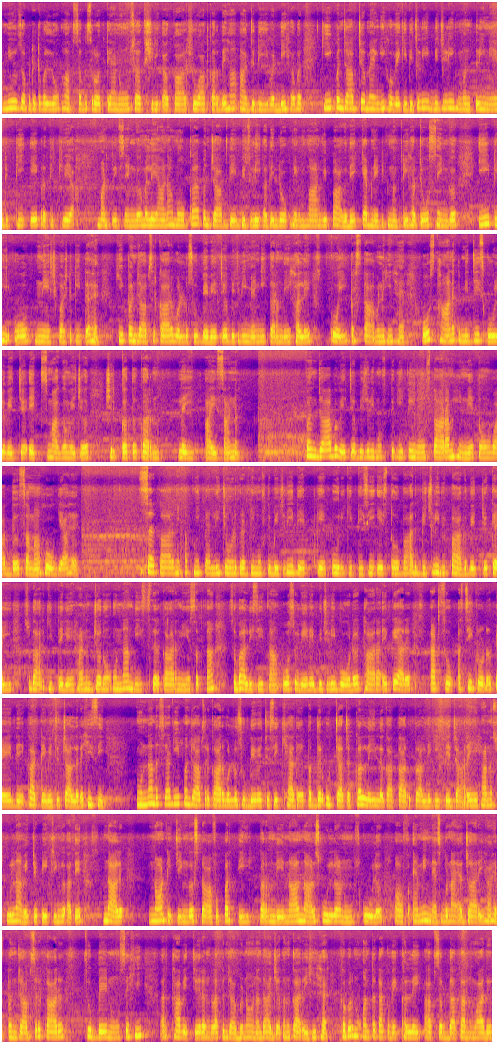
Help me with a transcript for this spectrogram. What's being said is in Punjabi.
ਪੰਜਾਬ ਨਿਊਜ਼ ਅਪਡੇਟ ਵੱਲੋਂ ਆਪ ਸਭ ਸਰੋਤਿਆਂ ਨੂੰ ਸਤਿ ਸ਼੍ਰੀ ਅਕਾਲ। ਸ਼ੁਰੂਆਤ ਕਰਦੇ ਹਾਂ ਅੱਜ ਦੀ ਵੱਡੀ ਖਬਰ। ਕੀ ਪੰਜਾਬ 'ਚ ਮਹਿੰਗੀ ਹੋਵੇਗੀ ਬਿਜਲੀ? ਬਿਜਲੀ ਮੰਤਰੀ ਨੇ ਦਿੱਤੀ ਇਹ ਪ੍ਰਤੀਕਿਰਿਆ। ਮਨਪ੍ਰੀਤ ਸਿੰਘ ਮਲਿਆਣਾ ਮੋਗਾ, ਪੰਜਾਬ ਦੇ ਬਿਜਲੀ ਅਤੇ ਲੋਕ ਨਿਰਮਾਣ ਵਿਭਾਗ ਦੇ ਕੈਬਨਿਟ ਮੰਤਰੀ ਹਰਜੋਤ ਸਿੰਘ ਈਟੀਓ ਨੇ ਸਪਸ਼ਟ ਕੀਤਾ ਹੈ ਕਿ ਪੰਜਾਬ ਸਰਕਾਰ ਵੱਲੋਂ ਸੂਬੇ ਵਿੱਚ ਬਿਜਲੀ ਮਹਿੰਗੀ ਕਰਨ ਦੇ ਹਲੇ ਕੋਈ ਪ੍ਰਸਤਾਵ ਨਹੀਂ ਹੈ। ਉਹ ਸਥਾਨਕ ਨਿੱਜੀ ਸਕੂਲ ਵਿੱਚ ਇੱਕ ਸਮਾਗਮ ਵਿੱਚ ਸ਼ਿਰਕਤ ਕਰਨ ਲਈ ਆਏ ਸਨ। ਪੰਜਾਬ ਵਿੱਚ ਬਿਜਲੀ ਮੁਫਤ ਕੀਤੀ ਨੂੰ 17 ਮਹੀਨੇ ਤੋਂ ਵੱਧ ਸਮਾਂ ਹੋ ਗਿਆ ਹੈ। ਸਰਕਾਰ ਨੇ ਆਪਣੀ ਪਹਿਲੀ ਚੋਣ ਗਰੰਟੀ ਮੁਫਤ ਬਿਜਲੀ ਦੇ ਕੇ ਪੂਰੀ ਕੀਤੀ ਸੀ। ਇਸ ਤੋਂ ਬਾਅਦ ਬਿਜਲੀ ਵਿਭਾਗ ਵਿੱਚ ਕਈ ਸੁਧਾਰ ਕੀਤੇ ਗਏ ਹਨ। ਜਦੋਂ ਉਹਨਾਂ ਦੀ ਸਰਕਾਰ ਨੇ ਸੱਤਾ ਸੰਭਾਲੀ ਸੀ ਤਾਂ ਉਸ ਵੇਲੇ ਬਿਜਲੀ ਬੋਰਡ 18 1880 ਕਰੋੜ ਰੁਪਏ ਦੇ ਘਾਟੇ ਵਿੱਚ ਚੱਲ ਰਹੀ ਸੀ। ਉਹਨਾਂ ਦੱਸਿਆ ਕਿ ਪੰਜਾਬ ਸਰਕਾਰ ਵੱਲੋਂ ਸੂਬੇ ਵਿੱਚ ਸਿੱਖਿਆ ਦੇ ਪੱਧਰ ਉੱਚਾ ਚੱਕਣ ਲਈ ਲਗਾਤਾਰ ਉਪਰਾਲੇ ਕੀਤੇ ਜਾ ਰਹੇ ਹਨ। ਸਕੂਲਾਂ ਵਿੱਚ ਟੀਚਿੰਗ ਅਤੇ ਨਾਲ ਨੋਨ ਟੀਚਿੰਗ ਸਟਾਫ ਭਰਤੀ ਕਰਨ ਦੇ ਨਾਲ ਨਾਲ ਸਕੂਲਾਂ ਨੂੰ ਸਕੂਲ ਆਫ ਐਮੀਨੈਸ ਬਣਾਇਆ ਜਾ ਰਿਹਾ ਹੈ। ਪੰਜਾਬ ਸਰਕਾਰ ਸੂਬੇ ਨੂੰ ਸਹੀ ਅਰਥਾਂ ਵਿੱਚ ਰੰਗਲਾ ਪੰਜਾਬ ਬਣਾਉਣ ਦਾ ਯਤਨ ਕਰ ਰਹੀ ਹੈ। ਖਬਰ ਨੂੰ ਅੰਤ ਤੱਕ ਵੇਖਣ ਲਈ ਆਪ ਸਭ ਦਾ ਧੰਨਵਾਦ।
